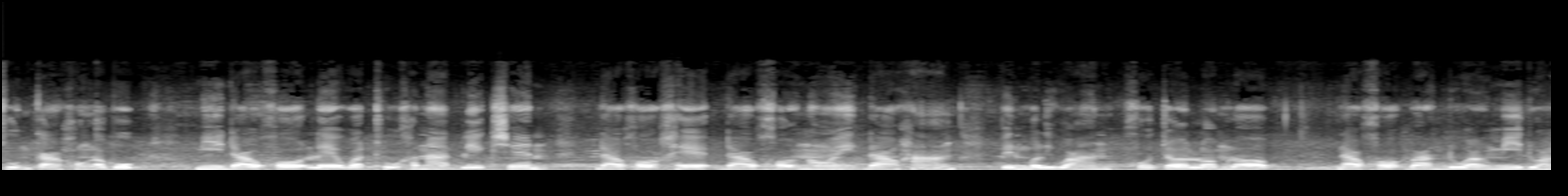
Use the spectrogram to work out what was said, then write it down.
ศูนย์กลางของระบบ มีดาวเคราะห์และวัตถุขนาดเล็ก เช่น ดาวเคราะห์แคะ ดาวเคราะห์น้อย ดาวหาง เป็นบริวาร โคจรล้อมรอบ ดาวเคราะห์บางดวงมีดวง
